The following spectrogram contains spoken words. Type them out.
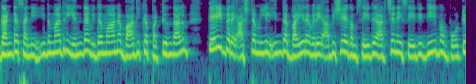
கண்ட சனி இது மாதிரி எந்த விதமான பாதிக்கப்பட்டிருந்தாலும் தேய்பிறை அஷ்டமியில் இந்த பைரவரை அபிஷேகம் செய்து அர்ச்சனை செய்து தீபம் போட்டு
